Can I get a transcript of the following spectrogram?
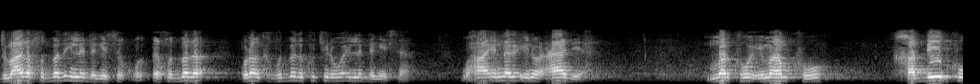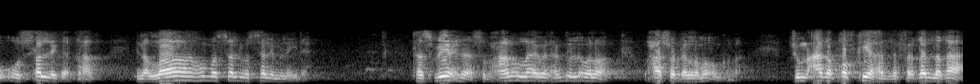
Jumcada khudbada in la dhegeysto khudbada qur'aanka khudbada ku jira waa in la dhegeystaa waxaa inaga inuu caadi ah. Markuu imaamku khadiibku uu salliga qaado in allahuma salli wasalim layidhah tasbiixda subxaan allahi walxamdulilah wala waxaasoo dhan lama ogola. Jumcada qofkii hadla faqad laqaa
